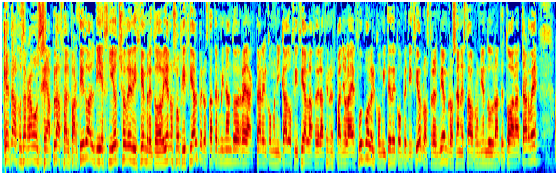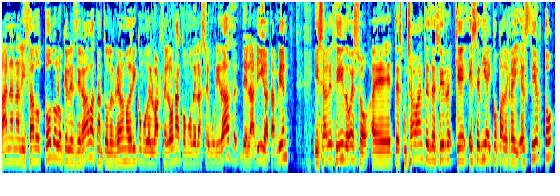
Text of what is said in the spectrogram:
¿Qué tal, José Ramón? Se aplaza el partido al 18 de diciembre. Todavía no es oficial, pero está terminando de redactar el comunicado oficial la Federación Española de Fútbol, el comité de competición. Los tres miembros se han estado reuniendo durante toda la tarde. Han analizado todo lo que les llegaba, tanto del Real Madrid como del Barcelona, como de la seguridad, de la Liga también. Y se ha decidido eso. Eh, te escuchaba antes decir que ese día hay Copa del Rey. Es cierto.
